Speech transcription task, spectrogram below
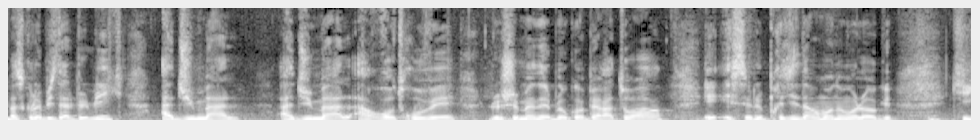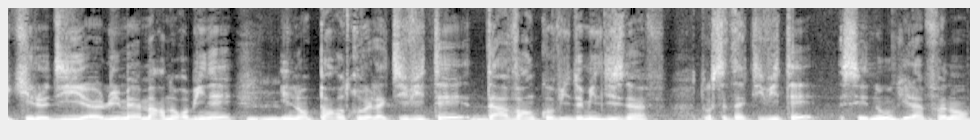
Parce que l'hôpital public a du mal a du mal à retrouver le chemin des blocs opératoires. Et, c'est le président, mon homologue, qui, le dit euh, lui-même, Arnaud Robinet, mhm. ils n'ont pas retrouvé l'activité d'avant Covid 2019. Donc cette activité, c'est nous qui la faisons,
